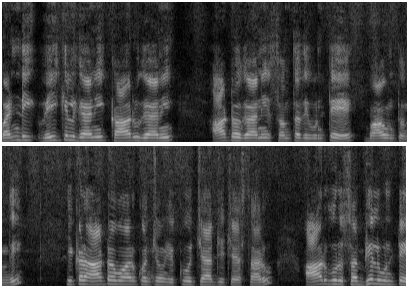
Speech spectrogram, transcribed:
బండి వెహికల్ కానీ కారు కానీ ఆటో కానీ సొంతది ఉంటే బాగుంటుంది. ఇక్కడ ఆటో వారు కొంచెం ఎక్కువ ఛార్జ్ చేస్తారు. ఆరుగురు సభ్యులు ఉంటే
